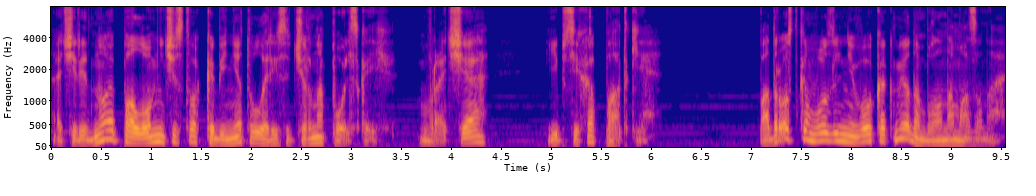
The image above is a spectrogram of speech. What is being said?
Очередное паломничество к кабинету Ларисы Чернопольской, врача и психопатки. Подросткам возле него как медом было намазано.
